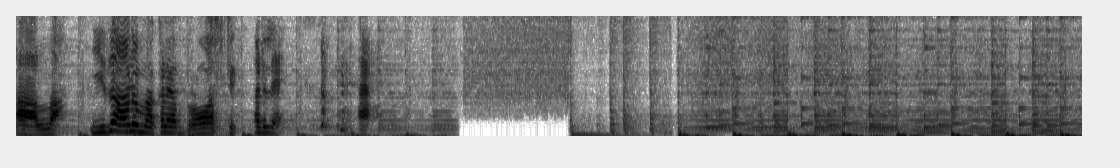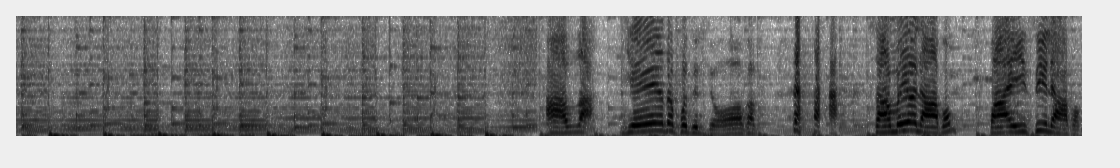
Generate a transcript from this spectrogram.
അല്ല ഇതാണ് മക്കളെ ബ്രോസ്റ്റ് കണ്ടില്ലേ? അല്ല ഏതപ്പത് ലോകം? സമയ ലാഭം പൈസ ലാഭം.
